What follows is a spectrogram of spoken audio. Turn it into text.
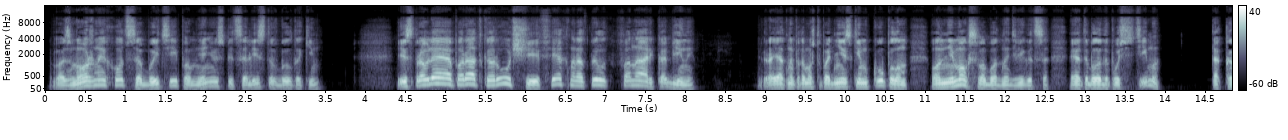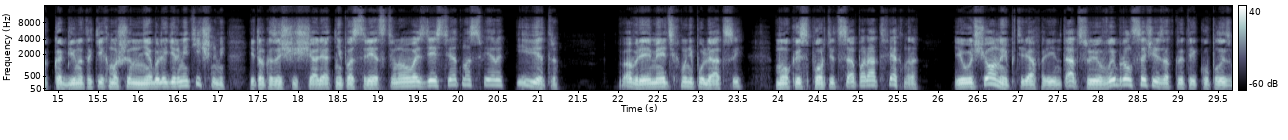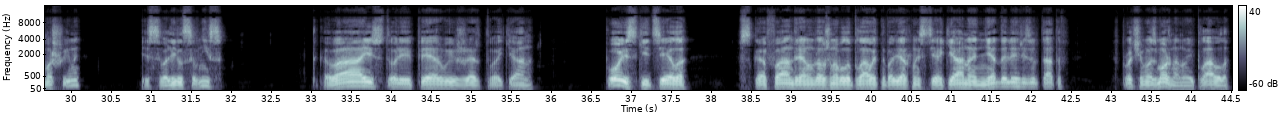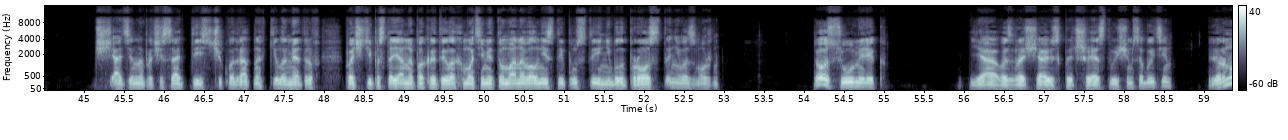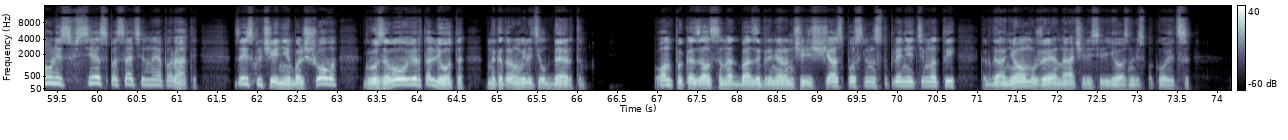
Возможный ход событий, по мнению специалистов, был таким. Исправляя аппарат Каручи, Фехнер открыл фонарь кабины. Вероятно, потому что под низким куполом он не мог свободно двигаться. Это было допустимо, так как кабины таких машин не были герметичными и только защищали от непосредственного воздействия атмосферы и ветра. Во время этих манипуляций мог испортиться аппарат Фехнера, и ученый, потеряв ориентацию, выбрался через открытый купол из машины и свалился вниз. Такова история первой жертвы океана. Поиски тела в скафандре оно должно было плавать на поверхности океана, не дали результатов. Впрочем, возможно, оно и плавало. Тщательно прочесать тысячу квадратных километров, почти постоянно покрытой лохмотьями тумана волнистой пустыни, было просто невозможно. До сумерек я возвращаюсь к предшествующим событиям. Вернулись все спасательные аппараты, за исключением большого грузового вертолета, на котором вылетел Бертон. Он показался над базой примерно через час после наступления темноты, когда о нем уже начали серьезно беспокоиться.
